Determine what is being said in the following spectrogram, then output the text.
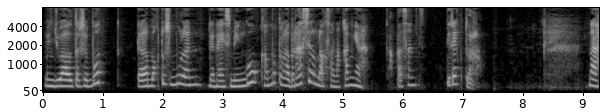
menjual tersebut dalam waktu sebulan dan hanya seminggu kamu telah berhasil melaksanakannya, kata sang direktur. Nah,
